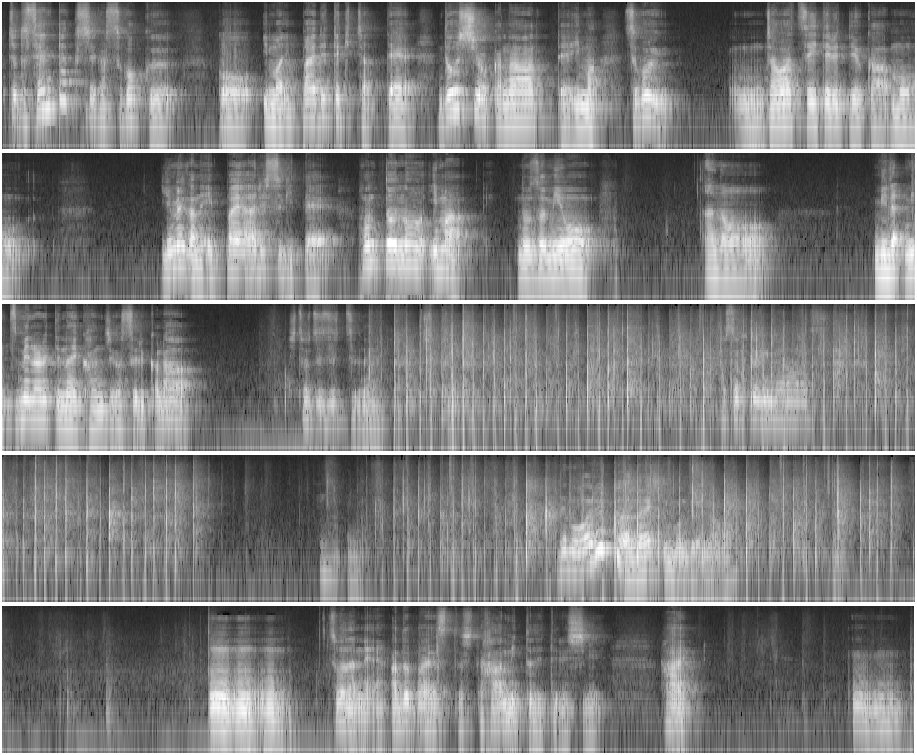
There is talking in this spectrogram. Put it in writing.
ちょっと選択肢がすごくこう今いっぱい出てきちゃってどうしようかなって今すごいざわついてるっていうかもう夢がねいっぱいありすぎて本当の今望みをあの見ら見つめられてない感じがするから一つずつね細く取ります、うんうん、でも悪くはないと思うんだよな。うんうんうん。そうだね。アドバイスとしてハーミット出てるし。はい。うんうん。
